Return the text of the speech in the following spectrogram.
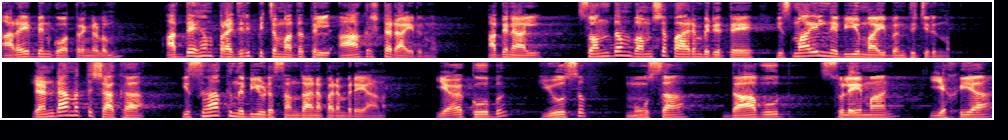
അറേബ്യൻ ഗോത്രങ്ങളും അദ്ദേഹം പ്രചരിപ്പിച്ച മതത്തിൽ ആകൃഷ്ടരായിരുന്നു. അതിനാൽ സ്വന്തം വംശപാരമ്പര്യത്തെ ഇസ്മായിൽ നബിയുമായി ബന്ധിച്ചിരുന്നു. രണ്ടാമത്തെ ശാഖ ഇസ്ഹാഖ് നബിയുടെ സന്താന പരമ്പരയാണ്. യാക്കൂബ് യൂസുഫ് മൂസ ദാവൂദ് സുലൈമാൻ യഹ്യ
